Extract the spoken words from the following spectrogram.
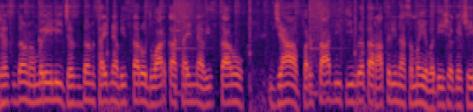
જસદણ, અમરેલી, જસદણ સાઈડના વિસ્તારો, દ્વારકા સાઈડના વિસ્તારો, જ્યાં વરસાદની તીવ્રતા રાત્રિના સમયે વધી શકે છે.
